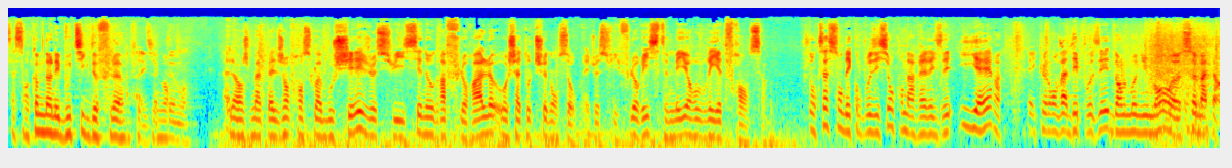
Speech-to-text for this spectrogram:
ça sent comme dans les boutiques de fleurs, effectivement. Exactement. Alors, je m'appelle Jean-François Boucher, je suis scénographe floral au château de Chenonceau et je suis fleuriste meilleur ouvrier de France. Donc ça, ce sont des compositions qu'on a réalisées hier et que l'on va déposer dans le monument euh, ce matin.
